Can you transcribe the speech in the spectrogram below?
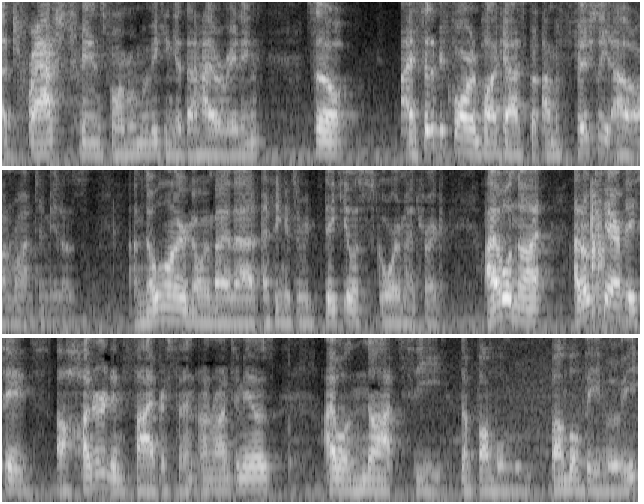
a trash Transformer movie can get that high a rating. So I said it before in podcast, but I'm officially out on Rotten Tomatoes. I'm no longer going by that. I think it's a ridiculous score metric. I will not. I don't care if they say it's hundred and five percent on Rotten Tomatoes. I will not see the Bumble Bumblebee movie.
